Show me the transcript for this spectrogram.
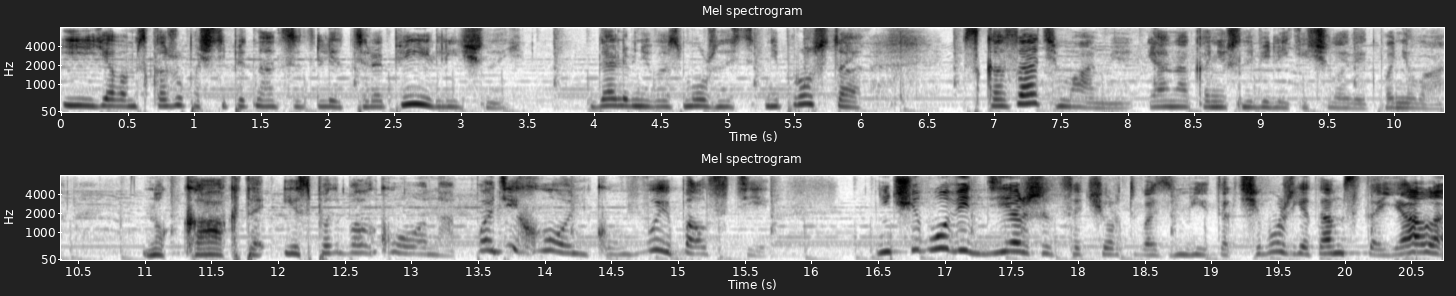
И я вам скажу, почти 15 лет терапии личной дали мне возможность не просто сказать маме, и она, конечно, великий человек, поняла, но как-то из-под балкона потихоньку выползти. Ничего ведь держится, черт возьми, так чего же я там стояла?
